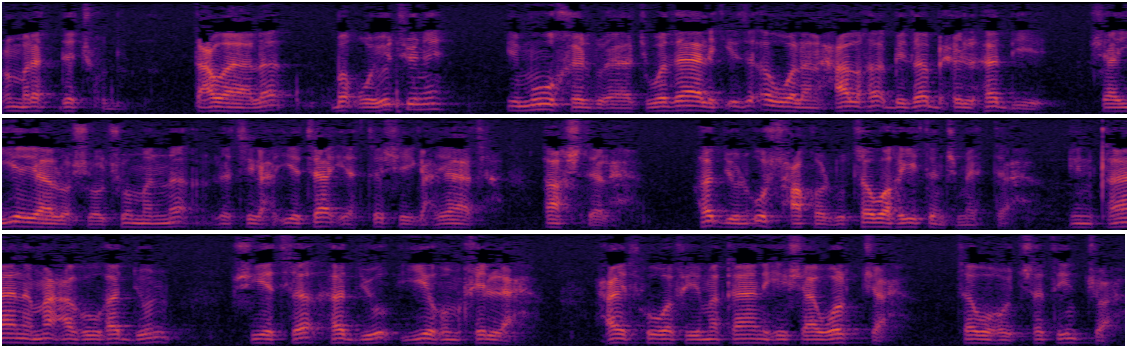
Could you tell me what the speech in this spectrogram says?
عمرت دتشخد دعوالا بقوا يتني يموخر دعات وذلك إذا أولا حالها بذبح الهدي. شاية يالو شول شو منا لتيجح يتا شيجح ياتا. أخشتلح. هدي أس حقر دو توهي تنجمتح إن كان معه هدي شيتا هدي يهم خلح حيث هو في مكانه شاولتشح توهج ستينتشح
